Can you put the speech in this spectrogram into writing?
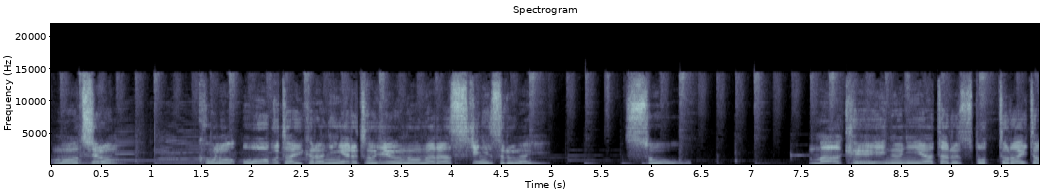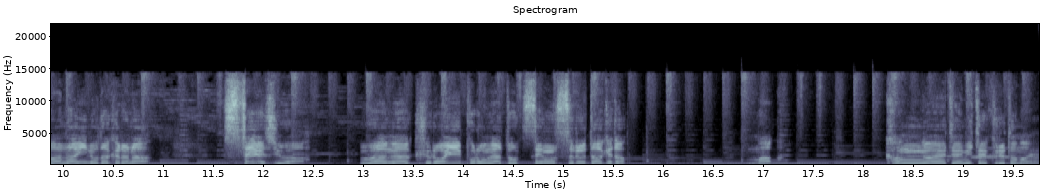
ん。もちろんこの大舞台から逃げるというのなら好きにするがいい。そう。負け犬に当たるスポットライトはないのだからな。ステージは我が黒いプロが独占するだけだ。ま考えてみてくれたまえ。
